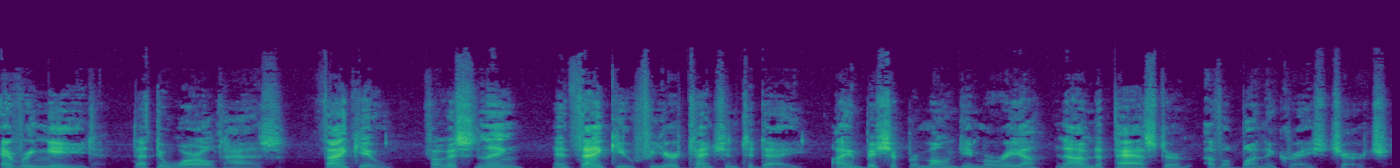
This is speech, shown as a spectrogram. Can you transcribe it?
every need that the world has. Thank you for listening, and thank you for your attention today. I am Bishop Ramon DeMaria, and I'm the pastor of Abundant Grace Church.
